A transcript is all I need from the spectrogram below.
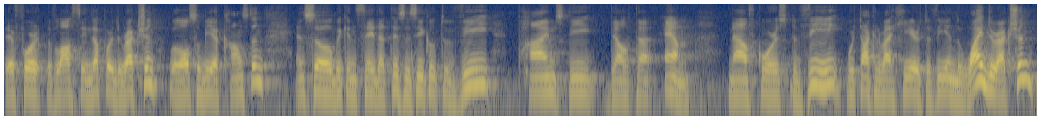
Therefore, the velocity in the upward direction will also be a constant. And so we can say that this is equal to v times d delta m. Now, of course, the v we're talking about here is the v in the y direction.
